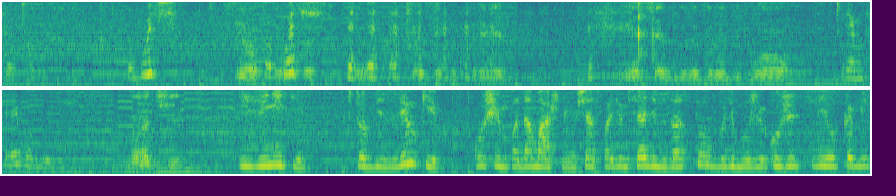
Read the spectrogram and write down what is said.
Побольше. Побольше. Все, Побольше. все, все. Спасибо, привет. Я сейчас буду пробовать. Во. Прям хлебом будешь. Ну а чем? Извините, что без вилки кушаем по-домашнему. Сейчас пойдем сядем за стол, будем уже кушать с вилками.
